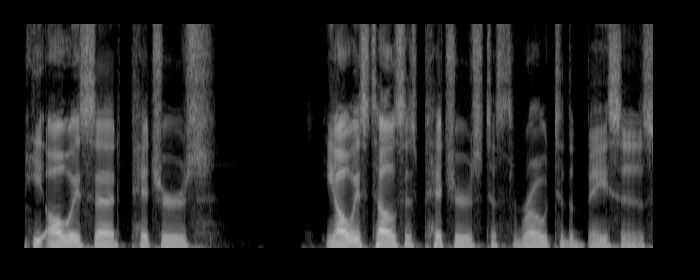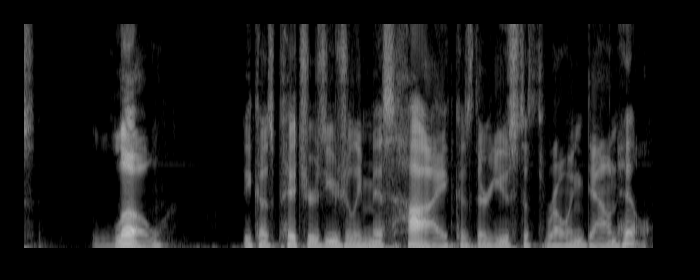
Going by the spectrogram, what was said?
he always said pitchers. He always tells his pitchers to throw to the bases low because pitchers usually miss high because they're used to throwing downhill.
